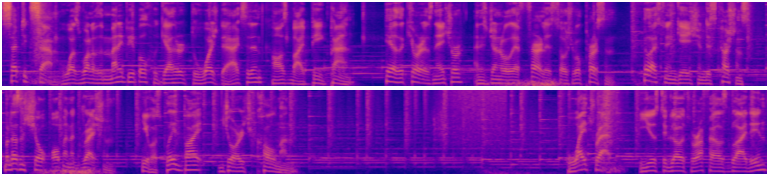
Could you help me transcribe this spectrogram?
Septic Sam was one of the many people who gathered to watch the accident caused by Pigpen. He has a curious nature and is generally a fairly sociable person. He likes to engage in discussions, but doesn't show open aggression. He was played by George Coleman. White Rat used to go to Raphael's Glide-In,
